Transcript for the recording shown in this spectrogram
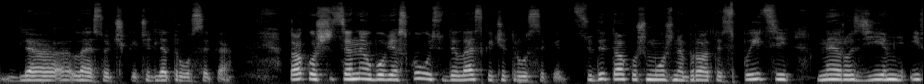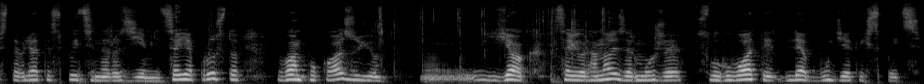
для лесочки чи для тросика. Також це не обов'язково сюди лески чи тросики. Сюди також можна брати спиці нероз'ємні і вставляти спиці нероз'ємні. Це я просто вам показую, як цей органайзер може слугувати для будь-яких спиць.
